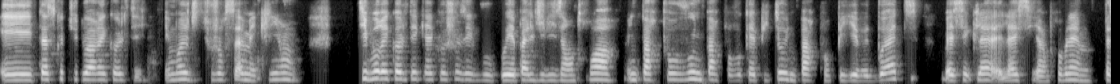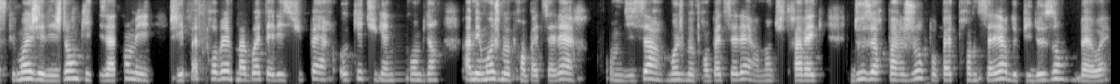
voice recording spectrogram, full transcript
Et tu as ce que tu dois récolter. Et moi, je dis toujours ça à mes clients. Si vous récoltez quelque chose et que vous ne pouvez pas le diviser en trois, une part pour vous, une part pour vos capitaux, une part pour payer votre boîte, ben c'est que là, là c'est un problème. Parce que moi, j'ai des gens qui disent Attends, mais j'ai pas de problème, ma boîte, elle est super. Ok, tu gagnes combien? Ah, mais moi, je me prends pas de salaire. On me dit ça. Moi, je me prends pas de salaire. Donc, tu travailles 12 heures par jour pour pas te prendre de salaire depuis deux ans. Ben ouais.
